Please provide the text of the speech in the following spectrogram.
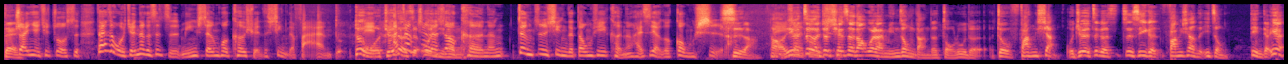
对，专业去做事，但是我觉得那个是指民生或科学的性的法案。对，对我觉得政治的时候，可能政治性的东西可能还是有个共识啦。是啊，好，因为这个就牵涉到未来民众党的走路的就方向。我觉得这个这是一个方向的一种定调，因为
